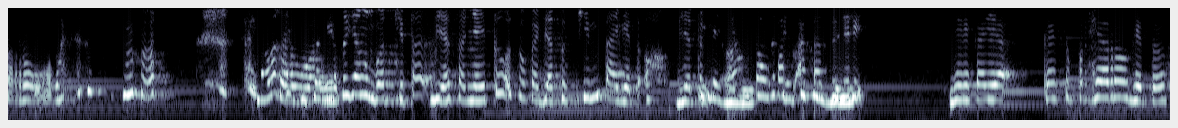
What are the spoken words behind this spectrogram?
seru malah kejutan itu yang membuat kita biasanya itu suka jatuh cinta gitu. Oh dia tuh kayak gini. pas atas tuh jadi jadi kayak kayak superhero gitu.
